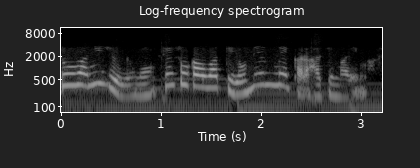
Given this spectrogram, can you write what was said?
昭和24年戦争が終わって4年目から始まります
